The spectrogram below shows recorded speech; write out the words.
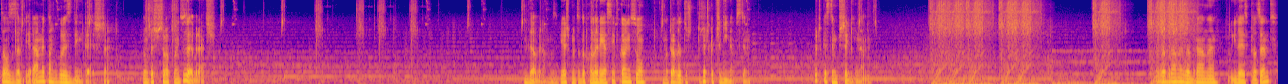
to, zabieramy. Tam w ogóle jest dynka jeszcze. Którą też trzeba w końcu zebrać. Dobra, zbierzmy to do cholery jasnej w końcu. Naprawdę to troszeczkę przeginam z tym. Troszeczkę z tym przeginam. Zabrane, zabrane. Tu ile jest procent?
